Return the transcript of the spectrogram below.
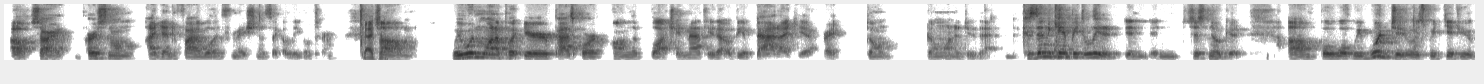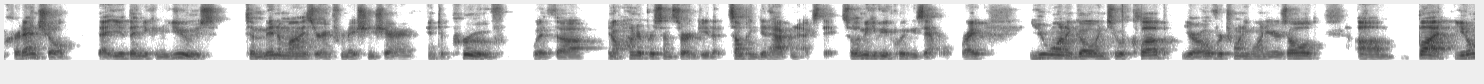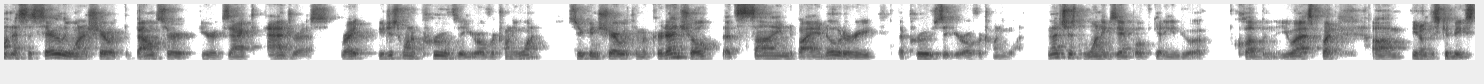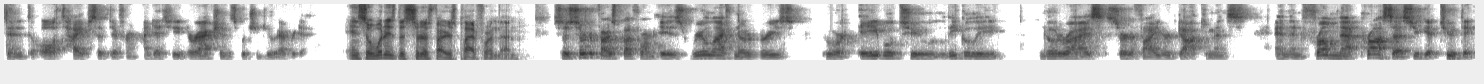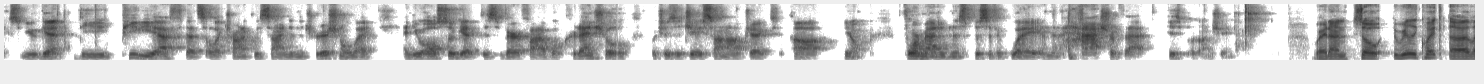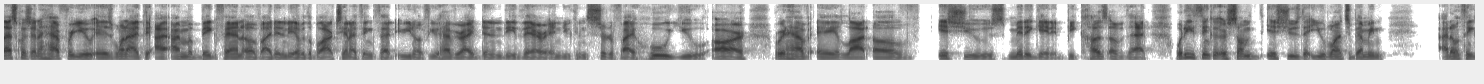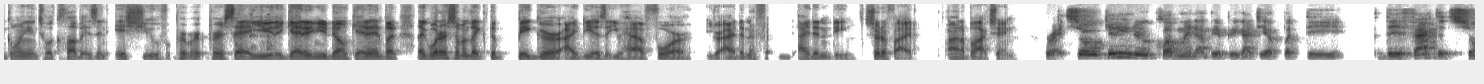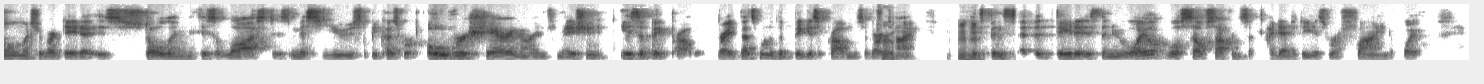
oh, sorry, personal identifiable information is like a legal term. Gotcha. Um, we wouldn't want to put your passport on the blockchain, Matthew. That would be a bad idea, right? Don't don't want to do that because then it can't be deleted and, and it's just no good. Um, but what we would do is we'd give you a credential that you then you can use to minimize your information sharing and to prove with uh, you know 100% certainty that something did happen X date. So let me give you a quick example, right? You want to go into a club, you're over 21 years old, um, but you don't necessarily want to share with the bouncer your exact address, right? You just want to prove that you're over 21. So you can share with him a credential that's signed by a notary that proves that you're over 21. And that's just one example of getting into a club in the US, but um, you know this could be extended to all types of different identity interactions, which you do every day. And so, what is the Certifiers platform then? So, Certifiers platform is real life notaries who are able to legally notarize, certify your documents. And then from that process, you get two things. You get the PDF that's electronically signed in the traditional way, and you also get this verifiable credential, which is a JSON object, uh, you know, formatted in a specific way, and then a hash of that is put on chain. Right on. So, really quick, uh, last question I have for you is one. I, th- I am a big fan of identity of the blockchain. I think that you know if you have your identity there and you can certify who you are, we're gonna have a lot of issues mitigated because of that. What do you think are some issues that you'd want to? I mean, I don't think going into a club is an issue per, per, per se. You either get in, you don't get in. But like, what are some of like the bigger ideas that you have for your identif- identity certified on a blockchain? Right. So getting into a club might not be a big idea, but the the fact that so much of our data is stolen, is lost, is misused because we're oversharing our information is a big problem, right? That's one of the biggest problems of our True. time. Mhm. It's been said that data is the new oil. Well, self sovereign identity is refined oil.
